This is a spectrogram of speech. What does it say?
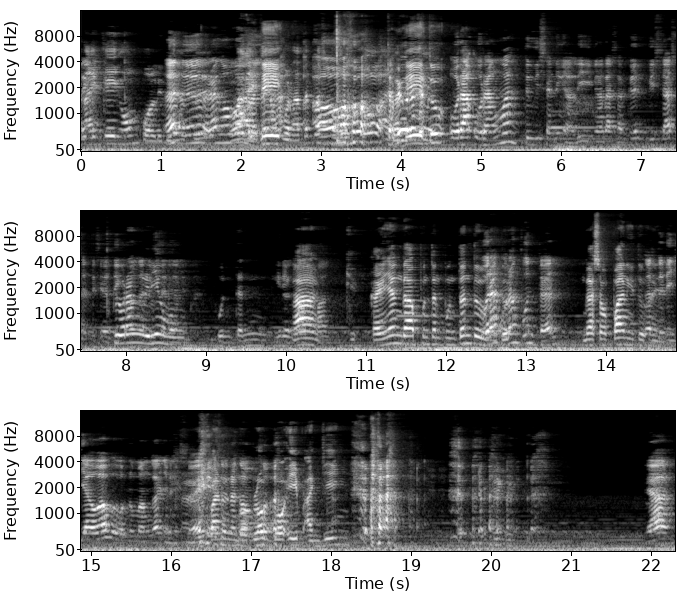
kayak ngompol di Eh, eh, orang. Wah, Berarti- aing pun ate pas Oh. ngompol. Tapi orang itu orang-orang mah tuh bisa ningali ngerasakeun bisa setik-setik Tapi orang banget dia ngomong punten gini ah kayaknya nggak punten-punten tuh. Orang orang punten. Nggak sopan gitu nggak kayaknya. dijawab nu mangganya geus we. Pan Udah goblok goib anjing. Ya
